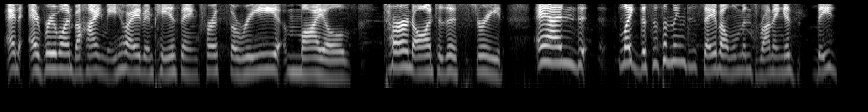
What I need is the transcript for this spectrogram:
and everyone behind me who I had been pacing for three miles turned onto this street. And like this is something to say about women's running is they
